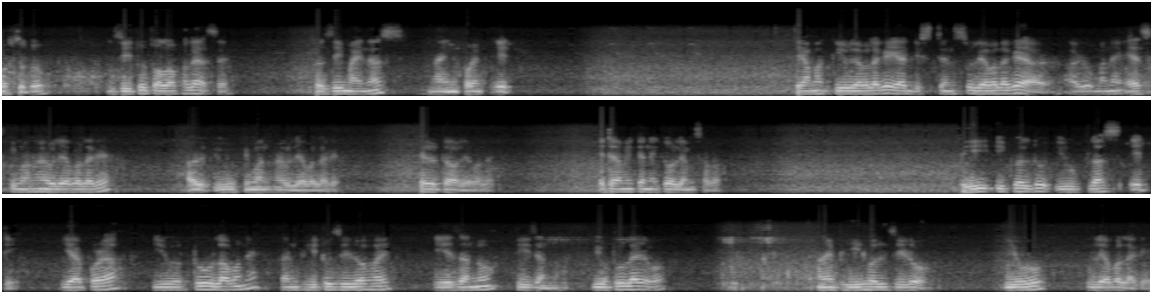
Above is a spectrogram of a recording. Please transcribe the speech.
বস্তুটো। জিটো তলৰ ফালে আছে। G minus nine point eight এতিয়া আমাক কি উলিয়াব লাগে? ইয়াত ডিষ্টেঞ্চ উলিয়াব লাগে আৰু মানে এছ কিমান হয় উলিয়াব লাগে? আৰু ইউ কিমান হয় উলিয়াব লাগে? সেই দুটা উলিয়াব লাগে। এতিয়া আমি কেনেকৈ উলিয়াম চাবা? V equal to u plus a t ইয়াৰ পৰা ইউটো ওলাবনে কাৰণ ভিটো জিৰ' হয়। এ জানো টি জানো। ইউটো ওলাই যাব। মানে ভি হ'ল জিৰ' ইউ উলিয়াব লাগে।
